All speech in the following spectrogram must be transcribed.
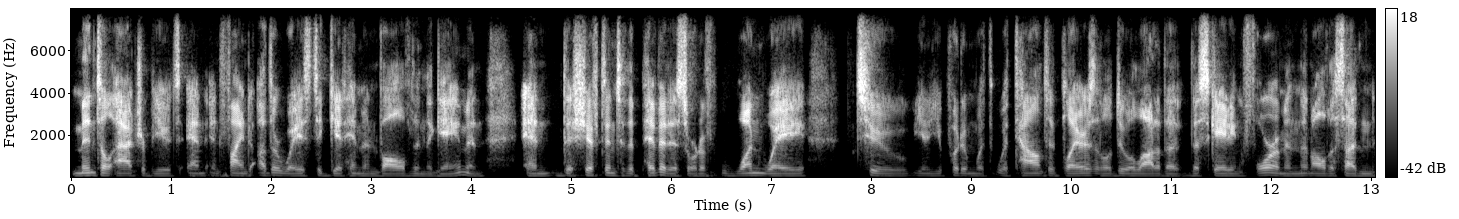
mental attributes and and find other ways to get him involved in the game. And and the shift into the pivot is sort of one way to you know you put him with with talented players that'll do a lot of the the skating for him and then all of a sudden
